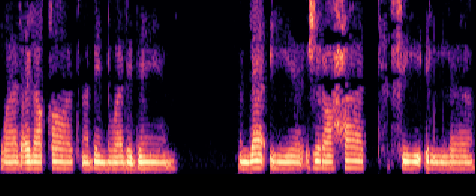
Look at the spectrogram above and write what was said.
والعلاقات ما بين الوالدين بنلاقي جراحات في ال-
